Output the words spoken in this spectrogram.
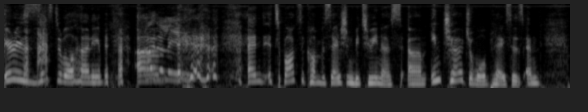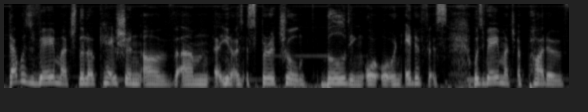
irresistible, honey. Um, totally. and it sparked a conversation between us um, in church, of all places. And that was very much the location of, um, you know, a, a spiritual building or, or, an edifice was very much a part of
